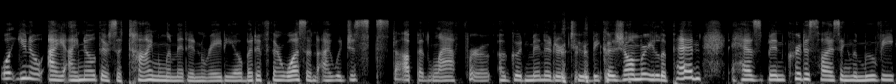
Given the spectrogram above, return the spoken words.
Well, you know, I, I know there's a time limit in radio, but if there wasn't, I would just stop and laugh for a, a good minute or two because Jean Marie Le Pen has been criticizing the movie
